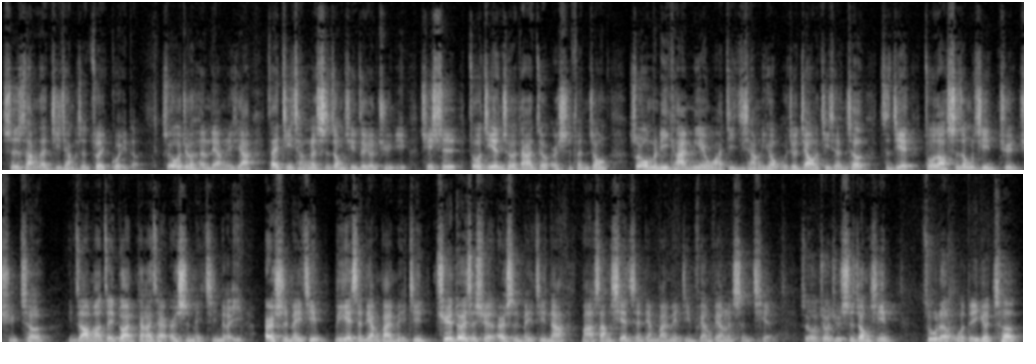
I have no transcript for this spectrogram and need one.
事实上在机场是最贵的。所以我就衡量一下，在机场的市中心这个距离，其实坐计程车大概只有二十分钟。所以我们离开密尔瓦基机场以后，我就叫我计程车直接坐到市中心去取车。你知道吗？这一段大概才二十美金而已，二十美金 vs 两百美金，绝对是选二十美金啊！马上现省两百美金，非常非常的省钱。所以我就去市中心租了我的一个车。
